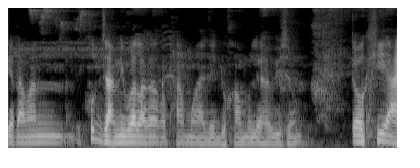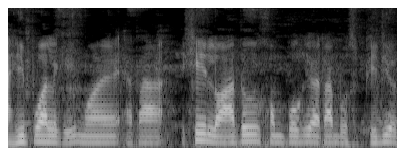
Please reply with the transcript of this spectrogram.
কেইটামান খুব জানিব লগা কথা মই আজি দুখাম বুলি ভাবিছোঁ। তো সি আহি পোৱালৈকে মই এটা সেই ল'ৰাটো সম্পৰ্কীয় এটা বস্তু ভিডিঅ'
